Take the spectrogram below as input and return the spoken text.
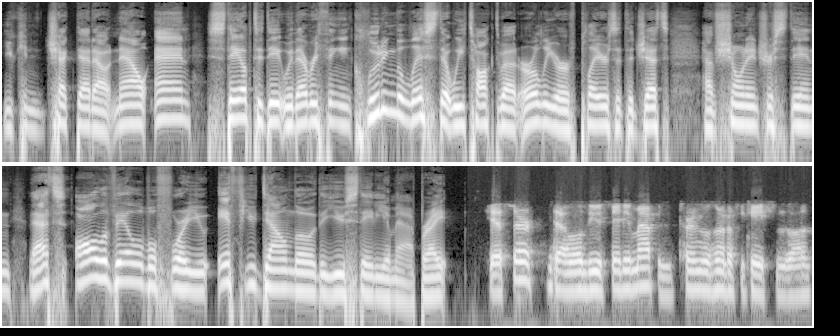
You can check that out now and stay up to date with everything, including the list that we talked about earlier of players that the Jets have shown interest in. That's all available for you if you download the U Stadium app, right? Yes, sir. Download the U Stadium app and turn those notifications on.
